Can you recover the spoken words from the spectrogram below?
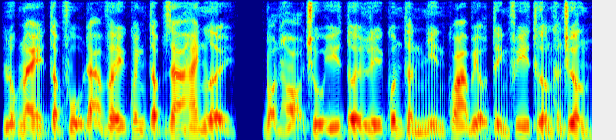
lúc này tập phụ đã vây quanh tập ra hai người bọn họ chú ý tới lý quân thần nhìn qua biểu tình phi thường khẩn trương.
